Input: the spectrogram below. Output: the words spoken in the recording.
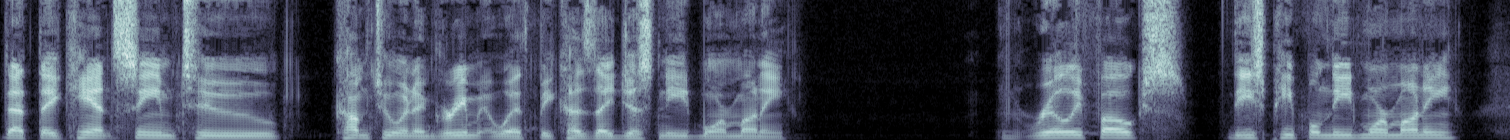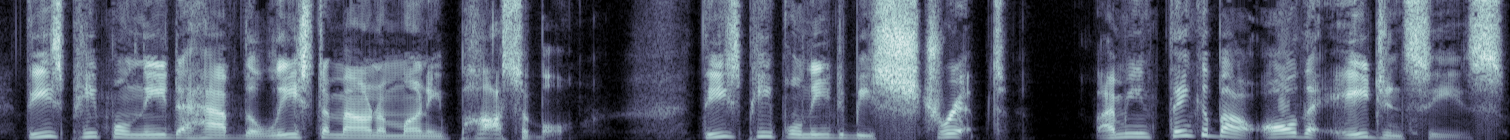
that they can't seem to come to an agreement with because they just need more money. Really, folks, these people need more money. These people need to have the least amount of money possible. These people need to be stripped. I mean, think about all the agencies.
